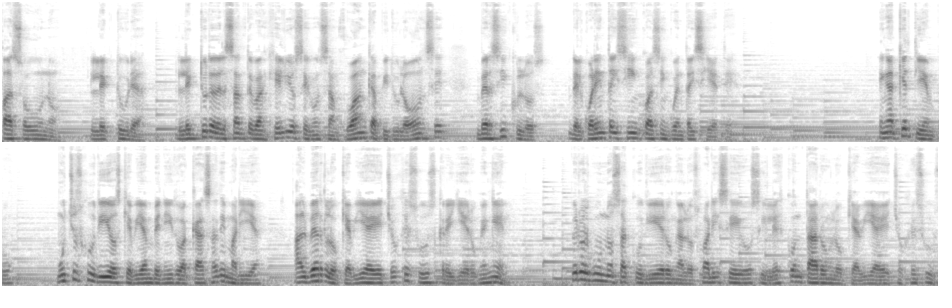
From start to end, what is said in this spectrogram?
Paso 1. Lectura. Lectura del Santo Evangelio según San Juan capítulo 11, versículos del 45 al 57. En aquel tiempo, muchos judíos que habían venido a casa de María, al ver lo que había hecho Jesús, creyeron en él. Pero algunos acudieron a los fariseos y les contaron lo que había hecho Jesús.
